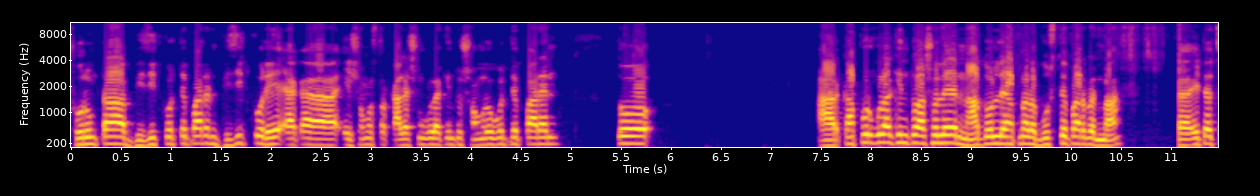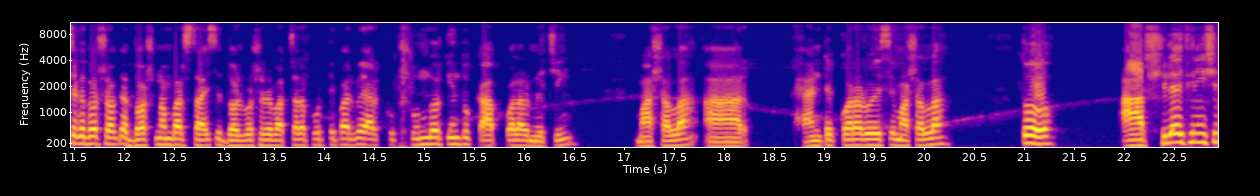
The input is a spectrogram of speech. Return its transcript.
শোরুমটা ভিজিট করতে পারেন। ভিজিট করে এই সমস্ত কালেকশনগুলো কিন্তু সংগ্রহ করতে পারেন। তো, আর কাপড়গুলা কিন্তু আসলে না ধরলে আপনারা বুঝতে পারবেন না। এটা হচ্ছে দর্শক, দশ নম্বর সাইজ দশ বছরের বাচ্চারা পড়তে পারবে। আর খুব সুন্দর কিন্তু কাপ কলার ম্যাচিং মাশাল্লাহ আর হ্যান্ডটেক করা রয়েছে মাশাল্লাহ তো, আর সেলাই ফিনিশিং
